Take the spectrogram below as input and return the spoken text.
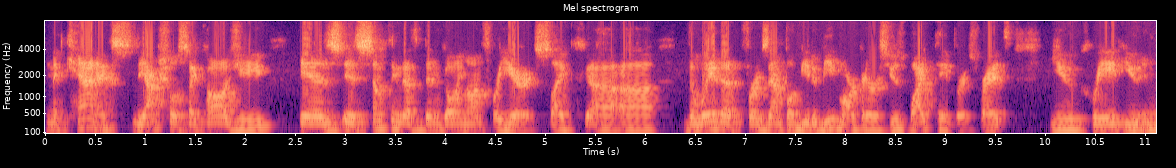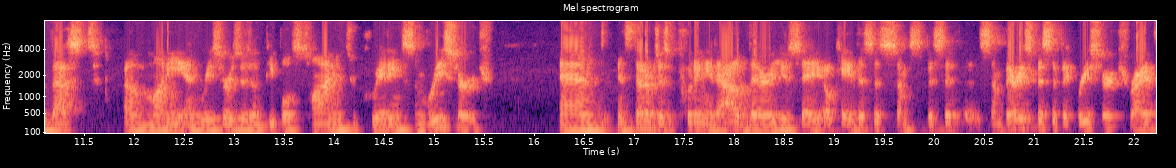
mechanics, the actual psychology is is something that's been going on for years. Like uh, uh, the way that, for example, B two B marketers use white papers, right? You create, you invest uh, money and resources and people's time into creating some research and instead of just putting it out there you say okay this is some specific some very specific research right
